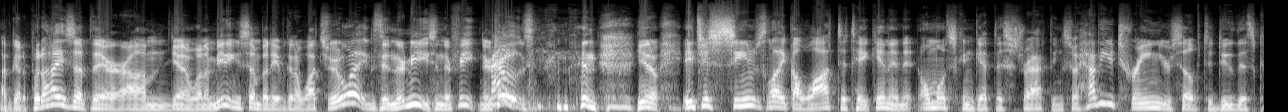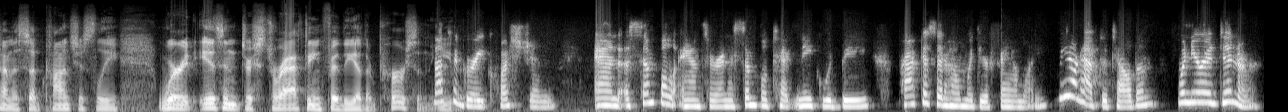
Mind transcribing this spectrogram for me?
I've got to put eyes up there. Um, you know, when I'm meeting somebody, I've got to watch their legs and their knees and their feet and their right. toes. and, you know, it just seems like a lot to take in and it almost can get distracting. So, how do you train yourself to do this kind of subconsciously where it isn't distracting for the other person? That's either? a great question. And a simple answer and a simple technique would be practice at home with your family. You don't have to tell them when you're at dinner,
